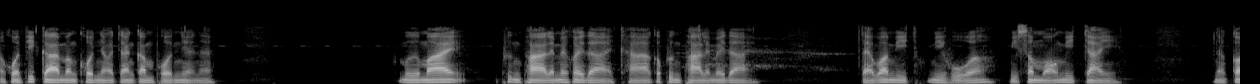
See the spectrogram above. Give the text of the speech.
บางคนพิการบางคนอย่างอาจารย์กำพลเนี่ยนะ มือไม้พึ่งพาอะไรไม่ค่อยได้ ขาก็พึ่งพาอะไรไม่ได้ แต่ว่ามีมีหัว มีสมองมีใจนะก็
